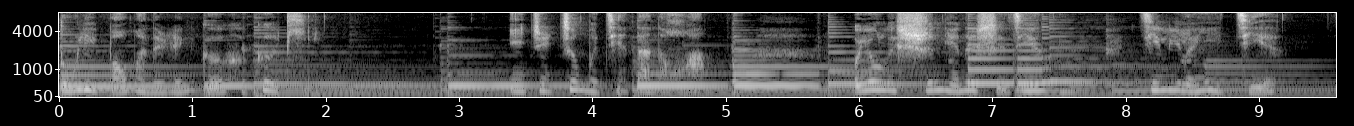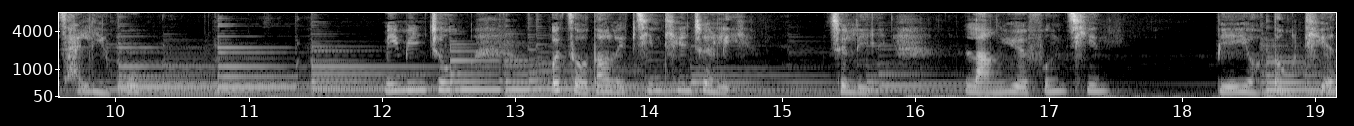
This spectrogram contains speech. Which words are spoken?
独立饱满的人格和个体。”一句这么简单的话。我用了十年的时间，经历了一劫，才领悟。冥冥中，我走到了今天这里，这里朗月风清，别有洞天。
